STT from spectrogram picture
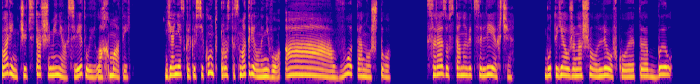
Парень чуть старше меня, светлый, лохматый. Я несколько секунд просто смотрел на него. А, вот оно что. Сразу становится легче. Будто я уже нашел Левку. Это был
